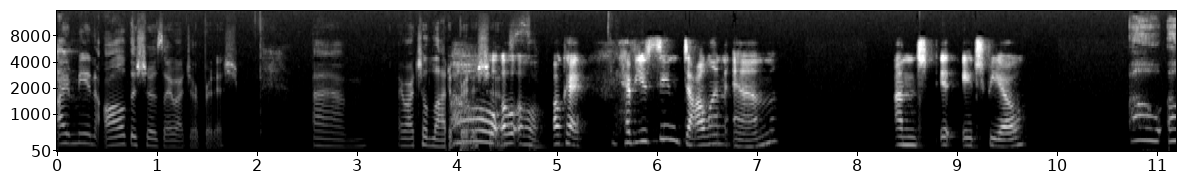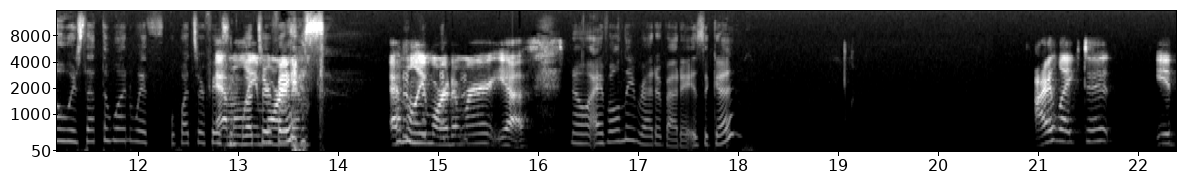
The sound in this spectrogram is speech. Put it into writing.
I mean all the shows I watch are British. Um, I watch a lot of British oh, shows. oh, oh, okay. Have you seen Dolan M on HBO? oh, oh, is that the one with what's her face? and Emily what's her Mortimer. face? Emily Mortimer, yes. no, I've only read about it. Is it good? I liked it. It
